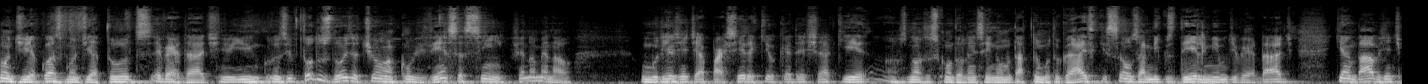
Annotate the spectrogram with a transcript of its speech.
Bom dia, Costa, bom dia a todos. É verdade. E, inclusive, todos os dois eu tinha uma convivência, assim, fenomenal. O Murilo, a gente é parceiro aqui, eu quero deixar aqui as nossas condolências em nome da turma do Gás, que são os amigos dele mesmo de verdade, que andava, a gente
